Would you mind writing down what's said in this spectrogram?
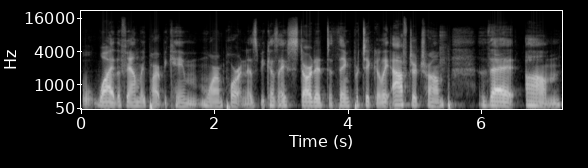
why the family part became more important is because I started to think, particularly after Trump, that um,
